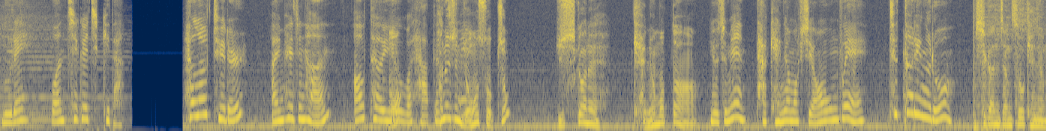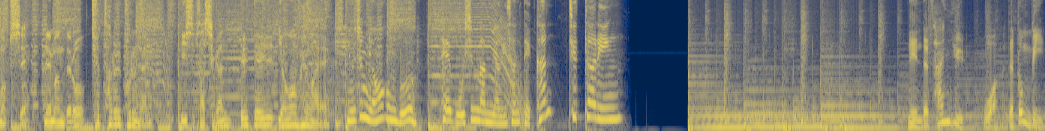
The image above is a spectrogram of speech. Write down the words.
물의 원칙을 지키다. Hello, tutor. I'm 혜진 Han. I'll tell you 어? what happened. 한혜진. 영어 수업 중? 이 시간에 개념 없다. 요즘엔 다 개념 없이 영어 공부해. 튜터링으로. 시간 장소 개념 없이 내 맘대로 튜터를 부르는 24시간 1대1 영어 회화에 요즘 영어 공부 150만 명이 선택한 튜터링. 您的参与，我们的动力。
